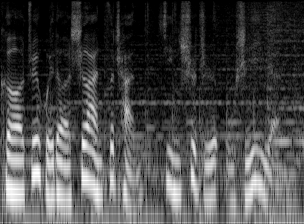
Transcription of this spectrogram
可追回的涉案资产净市值五十亿元。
